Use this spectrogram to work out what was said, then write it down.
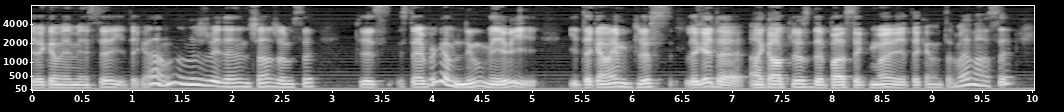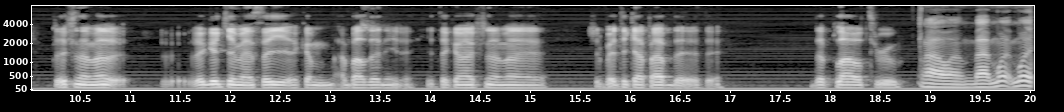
il avait comme aimé ça, il était comme, ah, moi, je vais lui donner une chance, j'aime ça. Puis c'était un peu comme nous, mais eux, il, il était quand même plus, le gars était encore plus dépassé que moi, il était comme, t'as vraiment ça? Puis finalement, le, gars qui aimait ça, il a comme abandonné, là. Il était comme, finalement, euh, j'ai pas été capable de, de, de plow through. Ah ouais, ben moi, moi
